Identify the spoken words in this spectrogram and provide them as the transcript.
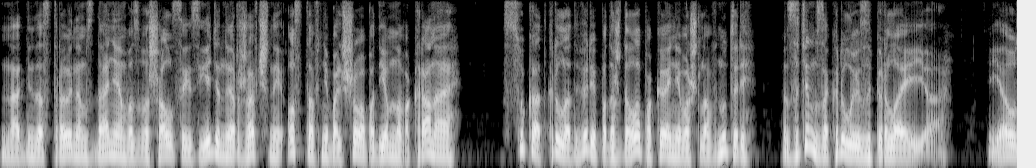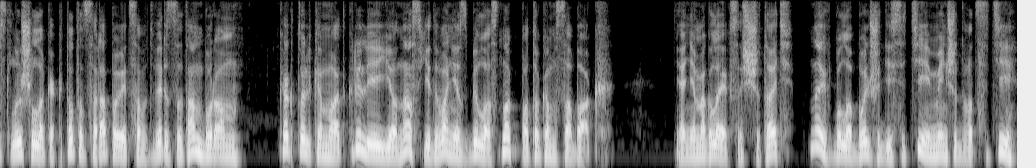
Над недостроенным зданием возвышался изъеденный ржавчиной остов небольшого подъемного крана. Сука открыла дверь и подождала, пока я не вошла внутрь, затем закрыла и заперла ее. Я услышала, как кто-то царапается в дверь за тамбуром. Как только мы открыли ее, нас едва не сбило с ног потоком собак. Я не могла их сосчитать, но их было больше десяти и меньше двадцати,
